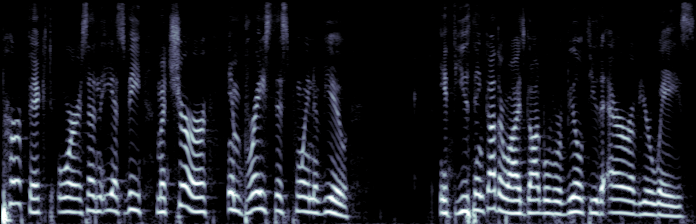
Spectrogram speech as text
perfect, or it says in the ESV, mature, embrace this point of view. If you think otherwise, God will reveal to you the error of your ways.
